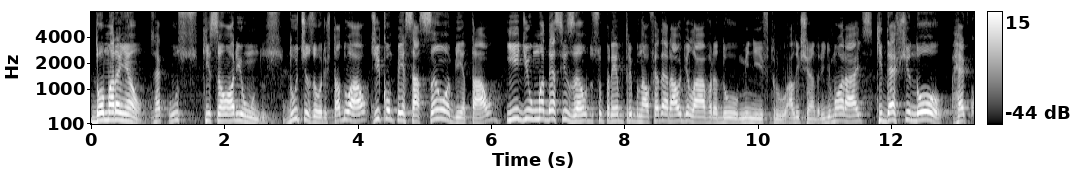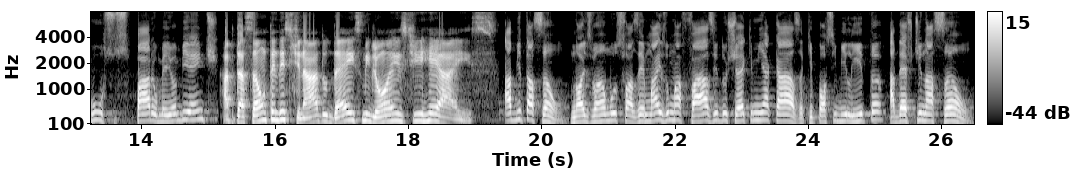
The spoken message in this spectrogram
do Maranhão. Os recursos que são oriundos do Tesouro Estadual, de compensação ambiental e de uma decisão do Supremo Tribunal Federal de lavra do ministro Alexandre de Moraes, que destinou recursos para o meio ambiente. Habitação tem destinado 10 milhões de reais. Habitação. Nós vamos fazer mais uma fase do cheque Minha Casa, que possibilita a destinação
